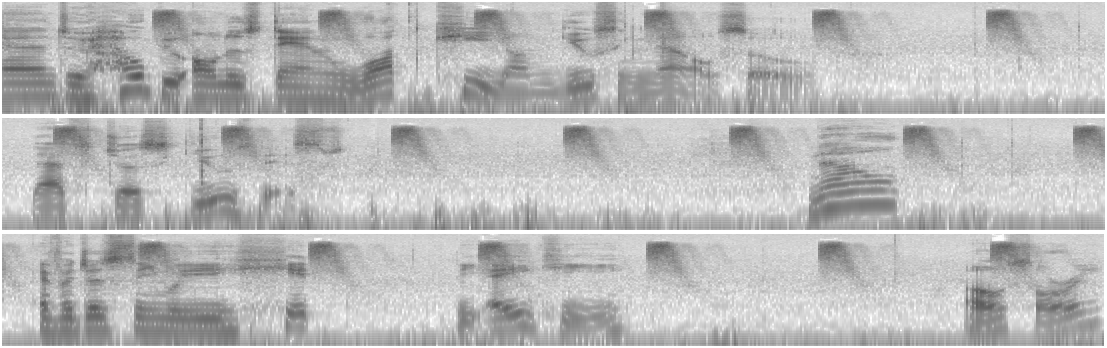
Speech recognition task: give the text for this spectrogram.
And to help you understand what key I'm using now so let's just use this. Now if I just simply hit the A key. Oh sorry.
